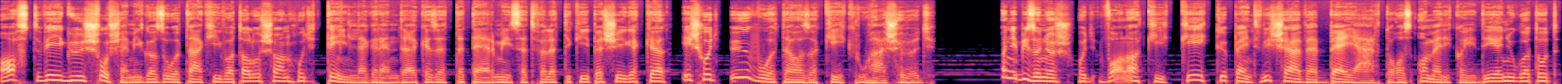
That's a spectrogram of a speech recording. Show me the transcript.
azt végül sosem igazolták hivatalosan, hogy tényleg rendelkezette természetfeletti képességekkel, és hogy ő volt-e az a kék ruhás hölgy. Annyi bizonyos, hogy valaki kék köpenyt viselve bejárta az amerikai délnyugatot,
